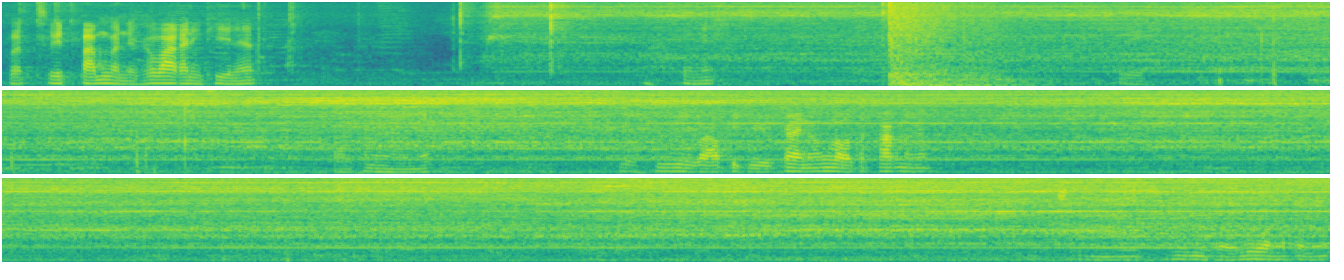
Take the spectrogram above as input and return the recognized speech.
เปิดสวิตช์ปั๊มก่อนเดี๋ยวค่อยว่ากันอีกทีนะครับตัวนี้โอเค ตามขนาดนะเดี๋ยว ที่วาปิดอยู่ใกล้น้องรอสักพักนะครับไม่มีรอยรั่วนะตอนนี้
